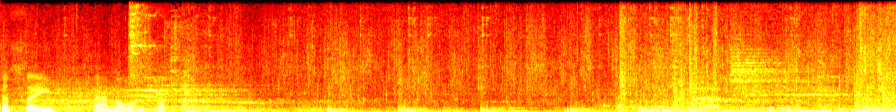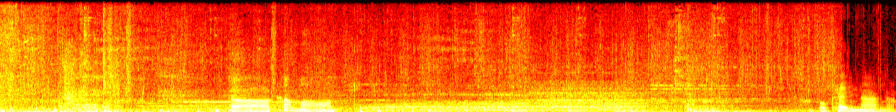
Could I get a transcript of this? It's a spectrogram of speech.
To save ammo and stuff. Oh, come on. Okay, nah, nah.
